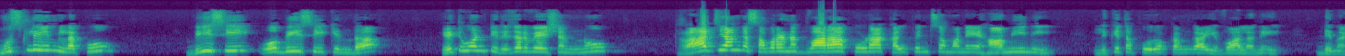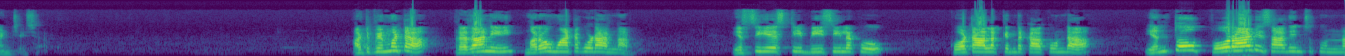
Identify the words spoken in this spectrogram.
ముస్లింలకు బీసీ ఓబీసీ కింద ఎటువంటి రిజర్వేషన్ను రాజ్యాంగ సవరణ ద్వారా కూడా కల్పించమనే హామీని లిఖితపూర్వకంగా ఇవ్వాలని డిమాండ్ చేశారు. అటు పిమ్మట ప్రధాని మరో మాట కూడా అన్నారు. ఎస్సీ ఎస్టీ బీసీలకు కోటాల కింద కాకుండా ఎంతో పోరాడి సాధించుకున్న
